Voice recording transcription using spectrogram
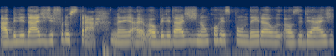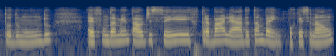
a habilidade de frustrar, né? A habilidade de não corresponder ao, aos ideais de todo mundo é fundamental de ser trabalhada também, porque senão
